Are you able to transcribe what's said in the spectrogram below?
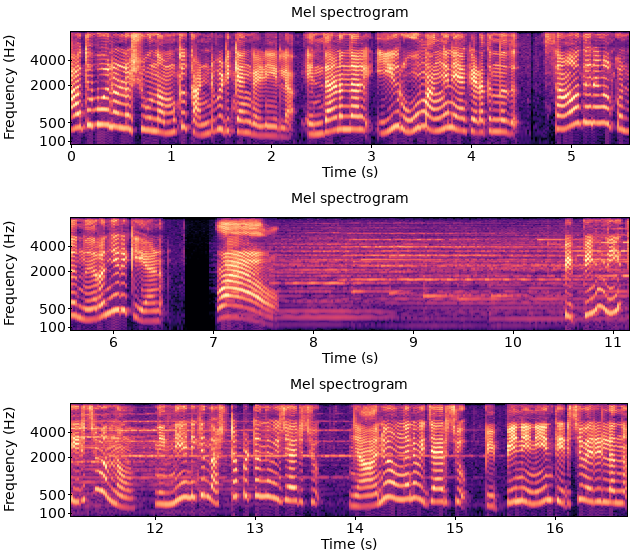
അതുപോലുള്ള ഷൂ നമുക്ക് കണ്ടുപിടിക്കാൻ കഴിയില്ല. എന്താണെന്നാൽ ഈ റൂം അങ്ങനെയാ കിടക്കുന്നത്. സാധനങ്ങൾ കൊണ്ട് നിറഞ്ഞിരിക്കുകയാണ്. പിപ്പിൻ നീ തിരിച്ചു വന്നോ? നിന്നെ എനിക്ക് നഷ്ടപ്പെട്ടെന്ന് വിചാരിച്ചു. ഞാനും അങ്ങനെ വിചാരിച്ചു. പിപ്പിൻ ഇനിയും തിരിച്ചു വരില്ലെന്ന്.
